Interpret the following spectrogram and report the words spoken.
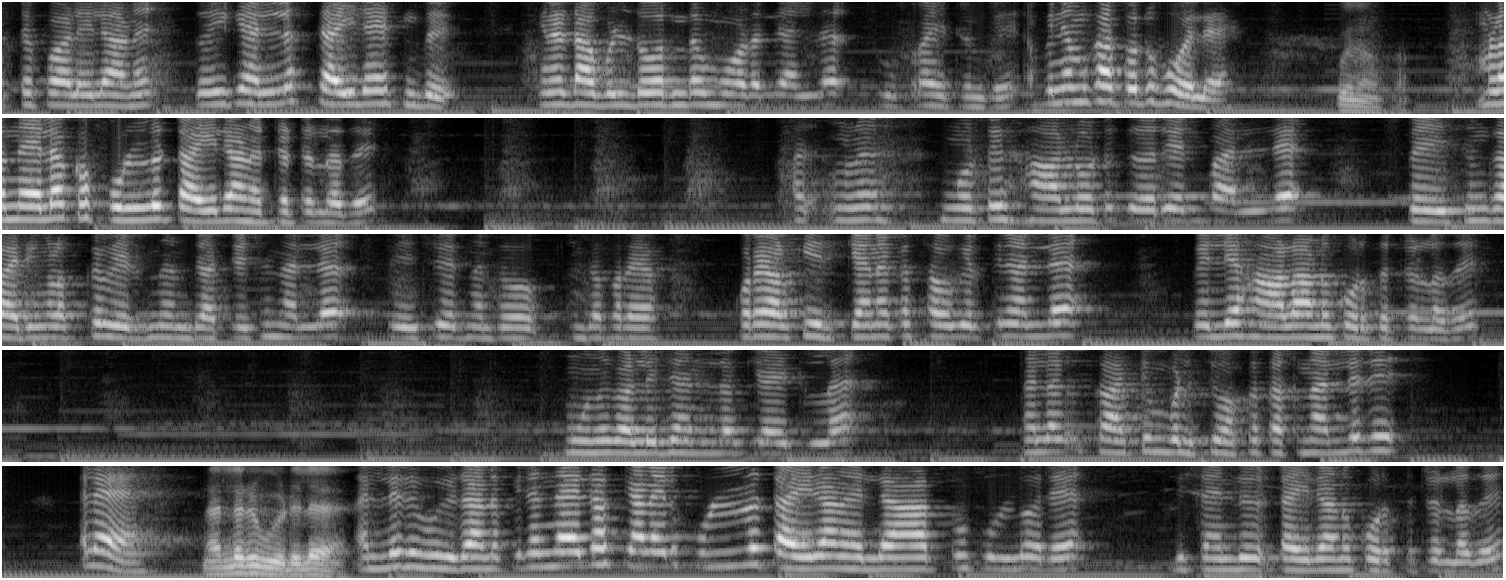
ഒറ്റപ്പാളിയിലാണ്. ഇതൊക്കെ നല്ല സ്റ്റൈലായിട്ടുണ്ട് ഇങ്ങനെ ഡബിൾ ഡോറിന്റെ മോഡൽ നല്ല സൂപ്പർ ആയിട്ടുണ്ട്. അപ്പൊ നമുക്ക് അത്തോട്ട് പോലെ പോയി നോക്കാം. നമ്മളെ നിലമൊക്കെ ഫുള്ള് ടൈലാണ് ഇട്ടിട്ടുള്ളത്. നിങ്ങൾ ഇങ്ങോട്ട് ഹാളിലോട്ട് കയറി വരുമ്പോ നല്ല സ്പേസും കാര്യങ്ങളൊക്കെ വരുന്നുണ്ട്. അത്യാവശ്യം നല്ല സ്പേസ് വരുന്നുണ്ട്. എന്താ പറയാ കുറേ ആൾക്ക് ഇരിക്കാനൊക്കെ സൗകര്യത്തിന് നല്ല വലിയ ഹാളാണ് കൊടുത്തിട്ടുള്ളത്. മൂന്ന് കള്ളി ജനലൊക്കെ ആയിട്ടുള്ള നല്ല കാറ്റും വെളിച്ചും ഒക്കെ തട്ട് നല്ലൊരു അല്ലേ? നല്ലൊരു വീട് അല്ലേ നല്ലൊരു വീടാണ്. പിന്നെ നിലമൊക്കെ ആണെങ്കിൽ ഫുള്ള് ടൈലാണ് എല്ലായിടത്തും ഫുള്ള് ഒരേ ഡിസൈനിൽ ടൈലാണ് കൊടുത്തിട്ടുള്ളത്.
